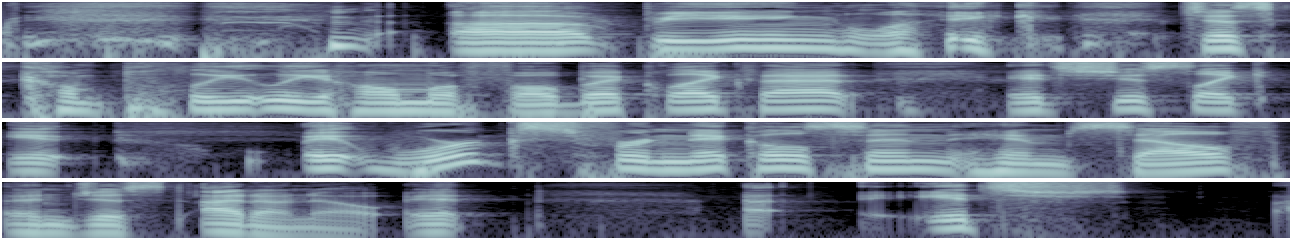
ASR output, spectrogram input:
uh being like just completely homophobic like that it's just like it it works for nicholson himself and just i don't know it uh, it's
